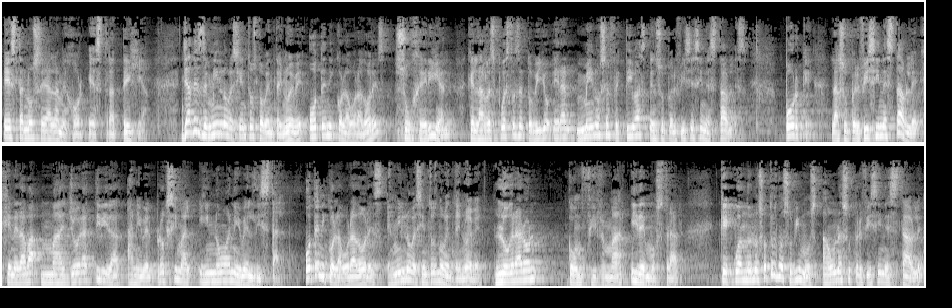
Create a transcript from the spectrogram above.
esta no sea la mejor estrategia. Ya desde 1999, Oten y colaboradores sugerían que las respuestas de tobillo eran menos efectivas en superficies inestables porque la superficie inestable generaba mayor actividad a nivel proximal y no a nivel distal. Oten y colaboradores en 1999 lograron confirmar y demostrar que cuando nosotros nos subimos a una superficie inestable,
